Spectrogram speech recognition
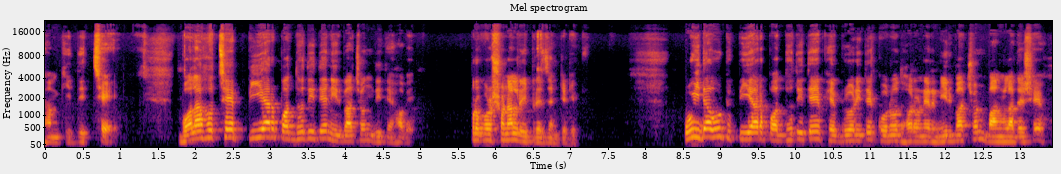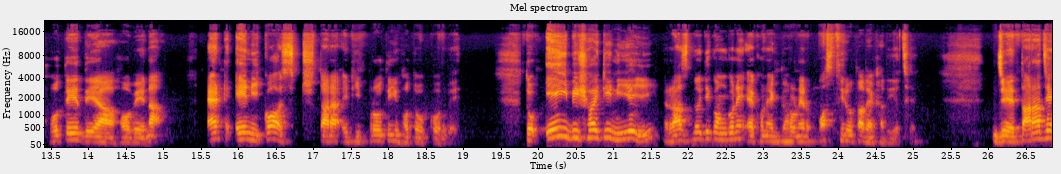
ধামকি দিচ্ছে, বলা হচ্ছে পিয়ার পদ্ধতিতে নির্বাচন দিতে হবে, প্রপোর্শনাল রিপ্রেজেন্টেটিভ। উইদাউট পিয়ার পদ্ধতিতে ফেব্রুয়ারিতে কোনো ধরনের নির্বাচন বাংলাদেশে হতে দেয়া হবে না। অ্যাট এনি কস্ট তারা এটি প্রতিহত করবে। তো এই বিষয়টি নিয়েই রাজনৈতিক অঙ্গনে এখন এক ধরনের অস্থিরতা দেখা দিয়েছে। যে তারা যে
